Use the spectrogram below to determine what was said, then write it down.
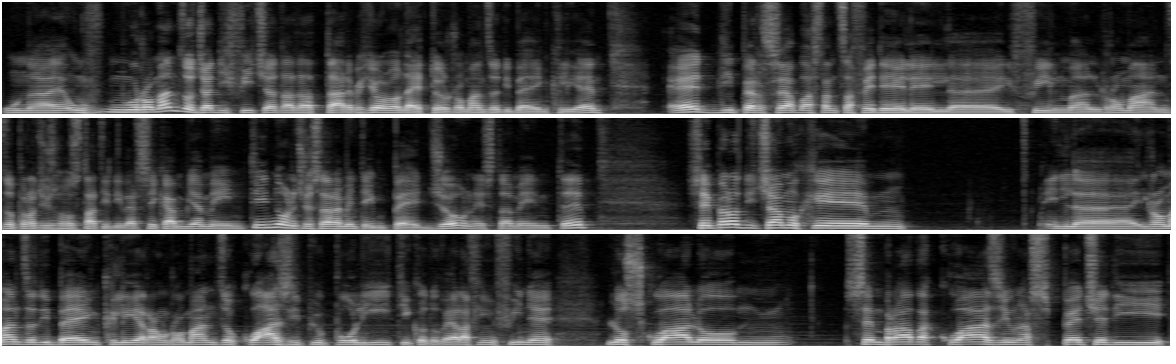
un, un, un romanzo già difficile da adattare, perché io l'ho letto il romanzo di Bankley, eh. è di per sé abbastanza fedele il, il, film al romanzo, però ci sono stati diversi cambiamenti, non necessariamente in peggio, onestamente. Se però diciamo che il, il, romanzo di Bankley era un romanzo quasi più politico, dove alla fin fine lo squalo mh, sembrava quasi una specie di,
